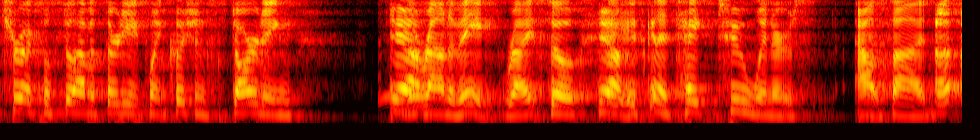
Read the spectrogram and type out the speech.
Truex will still have a 38 point cushion starting Yeah. the round of eight, right? So Yeah. it's going to take two winners outside. I of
